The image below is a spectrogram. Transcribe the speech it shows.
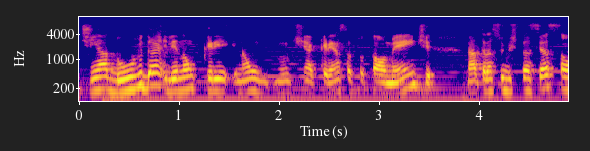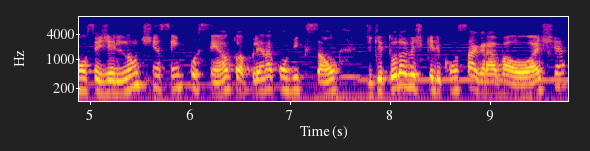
tinha dúvida, ele não, cre, não, não tinha crença totalmente na transubstanciação, ou seja, ele não tinha 100% a plena convicção de que toda vez que ele consagrava a hóstia,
